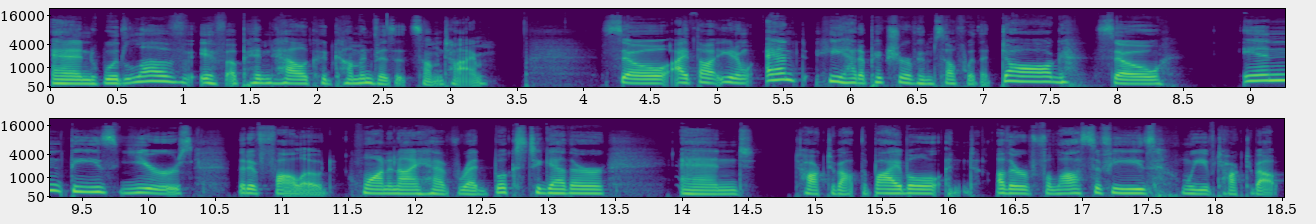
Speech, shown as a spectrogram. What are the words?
and would love if a pen pal could come and visit sometime. So I thought, you know, and he had a picture of himself with a dog. So in these years that have followed, Juan and I have read books together and talked about the Bible and other philosophies. We've talked about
